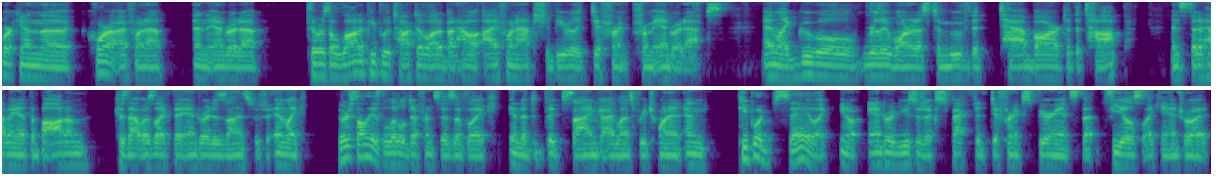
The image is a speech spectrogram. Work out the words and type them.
working on the Quora iPhone app and Android app, there was a lot of people who talked a lot about how iPhone apps should be really different from Android apps. And like Google really wanted us to move the tab bar to the top instead of having it at the bottom because that was like the Android design. And like there's all these little differences of like in the, the design guidelines for each one. And, and people would say like you know android users expect a different experience that feels like android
